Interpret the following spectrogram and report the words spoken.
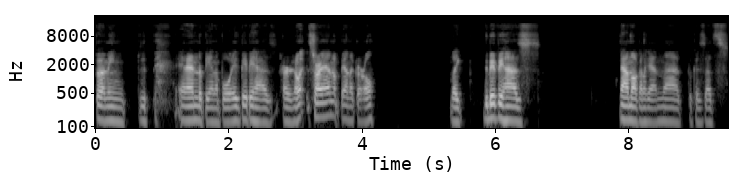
But I mean, it ended up being a boy. The baby has, or no, sorry, it ended up being a girl. Like the baby has Now I'm not gonna get in that because that's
